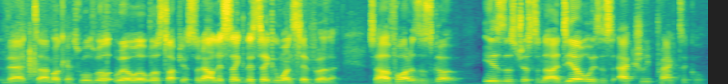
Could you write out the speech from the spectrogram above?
that, um, okay, so we'll, we'll, we'll, we'll stop here. So now let's take, let's take it one step further. So, how far does this go? Is this just an idea or is this actually practical?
